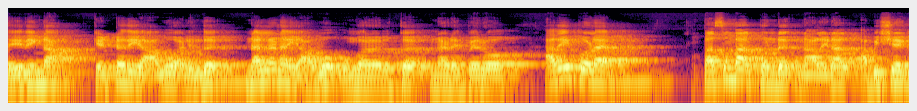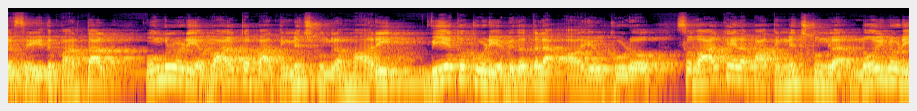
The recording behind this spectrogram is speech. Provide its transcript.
செய்தீங்கன்னா கெட்டது யாவும் அழிந்து நல்லெண்ணெய் யாவும் உங்களுக்கு நடைபெறும். அதே போல் பசும்பால் கொண்டு நாளை நாள் அபிஷேகம் செய்து பார்த்தால் உங்களுடைய வாழ்க்கை பார்த்தீங்கன்னு வச்சுக்கோங்களேன் மாறி வியக்கக்கூடிய விதத்தில் ஆயுள் கூடும். ஸோ வாழ்க்கையில் பார்த்தீங்கன்னு வச்சுக்கோங்களேன் நோய் நொடி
